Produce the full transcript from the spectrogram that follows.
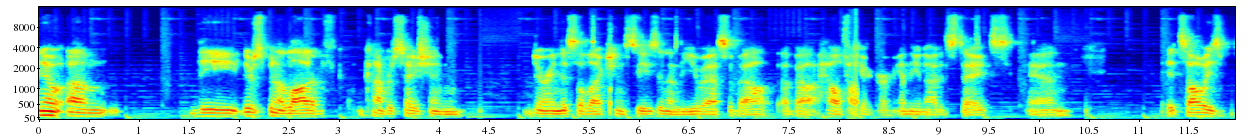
You know, um, the there's been a lot of conversation during this election season in the U.S. about about healthcare in the United States, and it's always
